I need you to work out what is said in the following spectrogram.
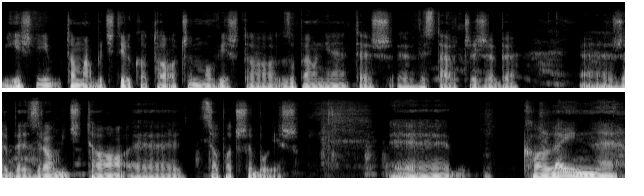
jeśli to ma być tylko to, o czym mówisz, to zupełnie też wystarczy, żeby, e, żeby zrobić to, e, co potrzebujesz. E, kolejne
